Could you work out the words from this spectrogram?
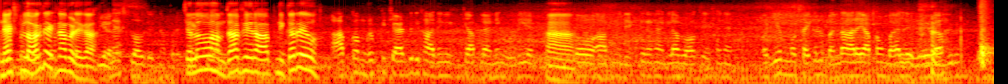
नेक्स्ट ब्लॉग देखना पड़ेगा। नेक्स्ट ब्लॉग देखना पड़ेगा। चलो हमजा फिर आप निकल रहे हो? आपको हम ग्रुप की चैट भी दिखा देंगे क्या प्लानिंग हो रही है। हाँ। तो आपने देखते रहना अगला ब्लॉग देखना है। और ये मोटरसाइकिल बंदा आ रहा है आपका मोबाइल ले लेगा।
